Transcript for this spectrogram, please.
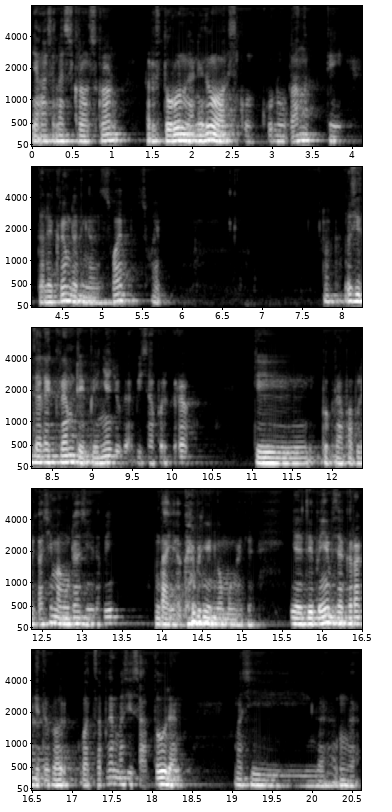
yang asalnya scroll scroll harus turun kan. Itu wah, kuno banget di telegram udah tinggal swipe swipe terus di telegram DP nya juga bisa bergerak. Di beberapa aplikasi emang udah sih tapi entah ya gue pengen ngomong aja. Ya DP nya bisa gerak gitu. Kalau WhatsApp kan masih satu dan masih nggak nggak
